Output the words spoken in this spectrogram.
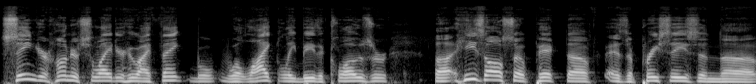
Senior Hunter Stanley, who I think will, will likely be the closer. Uh, he's also picked uh, as a preseason uh,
